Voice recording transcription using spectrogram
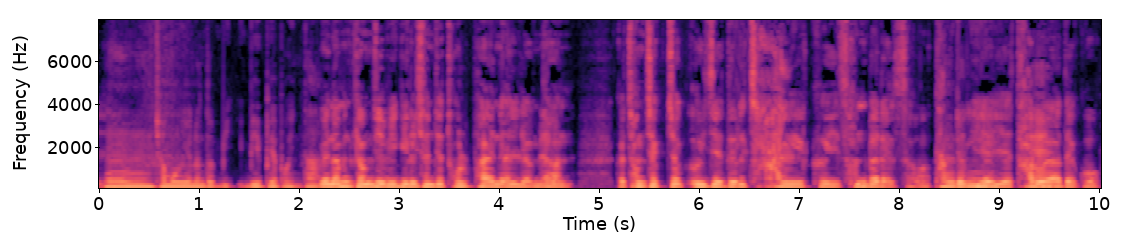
예. 음, 더 미, 미흡해 보인다. 왜냐하면 경제 위기를 현재 돌파해 내려면 그 정책적 의제들을 잘 그 선별해서 당정이 예, 예, 다뤄야 예. 되고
